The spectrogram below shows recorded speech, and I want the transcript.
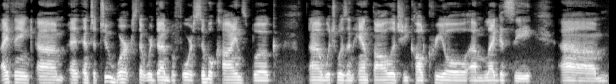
I think, um, and, and, to two works that were done before, Sybil Kein's book, uh, which was an anthology called Creole um, Legacy. Um,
